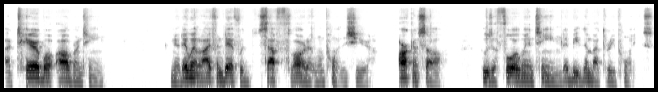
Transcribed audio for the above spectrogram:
A terrible Auburn team. You know, they went life and death with South Florida at one point this year. Arkansas, who's a four-win team, they beat them by three points.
